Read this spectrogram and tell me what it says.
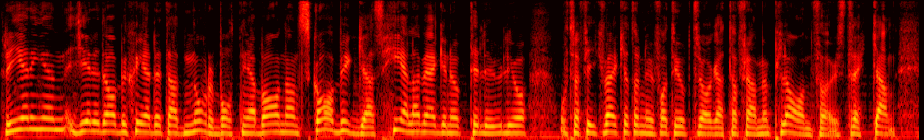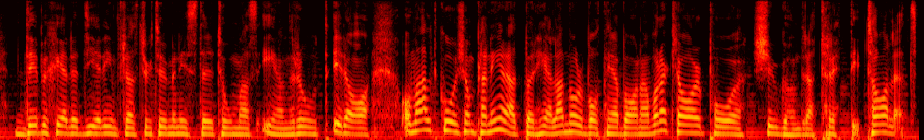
Regeringen ger idag beskedet att Norrbotniabanan ska byggas hela vägen upp till Luleå och Trafikverket har nu fått i uppdrag att ta fram en plan för sträckan. Det beskedet ger infrastrukturminister Thomas Enroth idag. Om allt går som planerat bör hela Norrbotniabanan vara klar på 2030-talet.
